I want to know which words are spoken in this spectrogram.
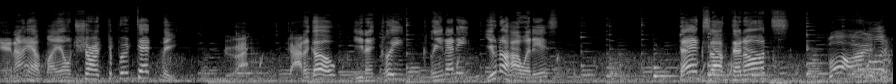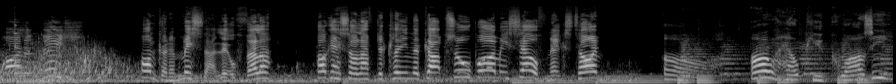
And I have my own shark to protect me. Gotta go. Eat and clean, clean and eat. You know how it is. Thanks, Octonauts. Bye. Bye, pilot fish. I'm gonna miss that little fella. I guess I'll have to clean the gups all by myself next time. Oh, I'll help you, Kwazii.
